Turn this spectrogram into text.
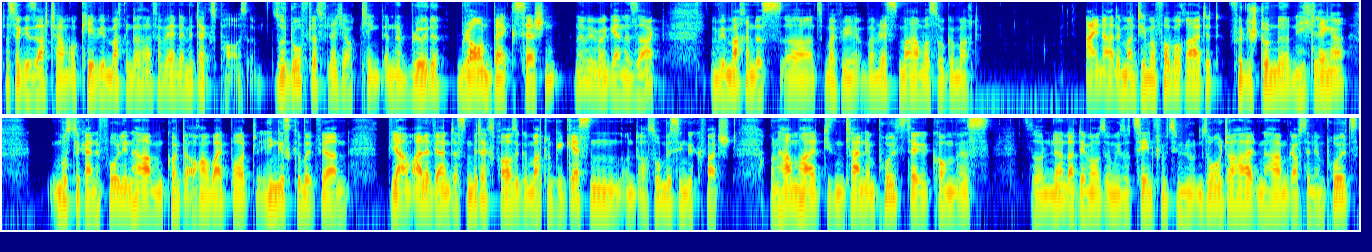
dass wir gesagt haben, okay, wir machen das einfach während der Mittagspause. So doof das vielleicht auch klingt. Eine blöde Brownback-Session, ne, wie man gerne sagt. Und wir machen das äh, zum Beispiel, beim letzten Mal haben wir es so gemacht. Einer hat immer ein Thema vorbereitet, Viertelstunde, nicht länger, musste keine Folien haben, konnte auch am Whiteboard hingeskribbelt werden. Wir haben alle währenddessen Mittagspause gemacht und gegessen und auch so ein bisschen gequatscht und haben halt diesen kleinen Impuls, der gekommen ist, so, ne, nachdem wir uns irgendwie so 10, 15 Minuten so unterhalten haben, gab es den Impuls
